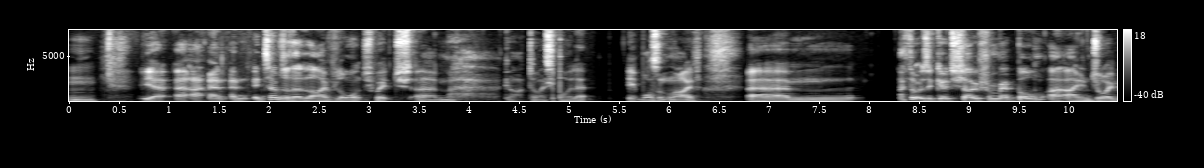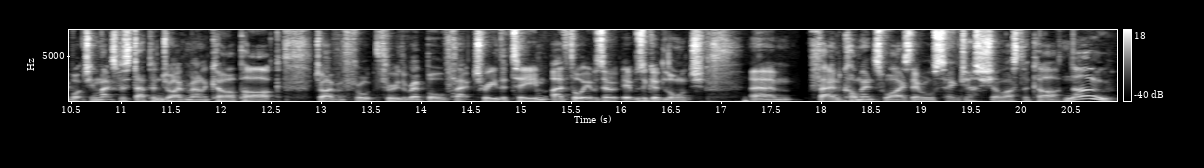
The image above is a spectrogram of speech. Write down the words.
Mm. Yeah, uh, uh, and, and in terms of the live launch, which, um, God, do I spoil it? It wasn't live. Um, I thought it was a good show from Red Bull. I, I enjoyed watching Max Verstappen driving around a car park, driving through, through the Red Bull factory, the team. I thought it was a it was a good launch. Um, fan comments wise, they're all saying just show us the car. No,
